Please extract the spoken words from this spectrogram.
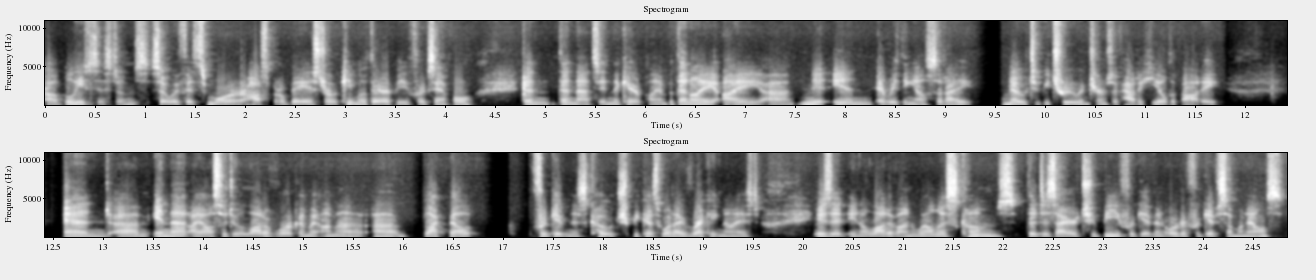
uh, belief systems. So if it's more hospital based or chemotherapy, for example, then then that's in the care plan. But then I, I uh, knit in everything else that I know to be true in terms of how to heal the body. And um, in that, I also do a lot of work. I'm a, I'm a, a black belt forgiveness coach because what I've recognized is that in a lot of unwellness comes the desire to be forgiven or to forgive someone else.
